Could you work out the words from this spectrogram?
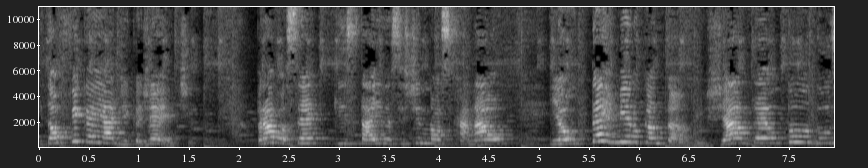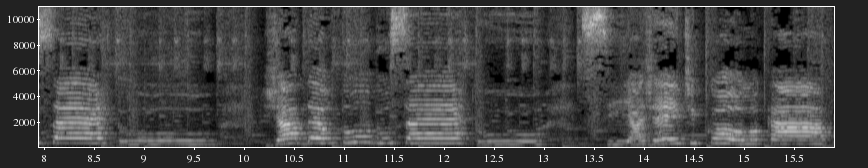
Então fica aí a dica, gente. Para você que está aí assistindo nosso canal, e eu termino cantando. Já deu tudo certo, já deu tudo certo. Se a gente colocar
